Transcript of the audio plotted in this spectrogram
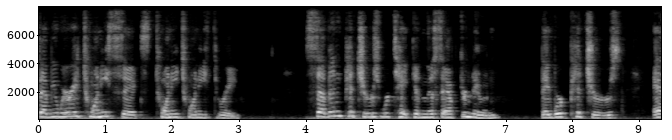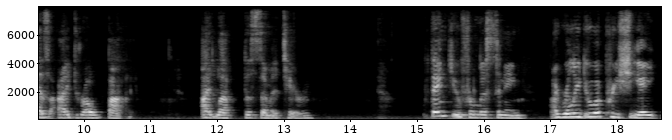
February 26, 2023. Seven pictures were taken this afternoon. They were pictures as I drove by. I left the cemetery. Thank you for listening. I really do appreciate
